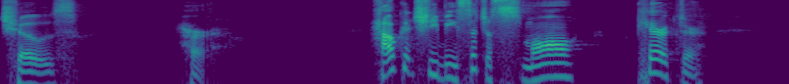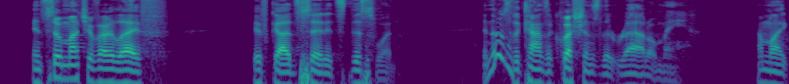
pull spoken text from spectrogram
chose her? How could she be such a small character? In so much of our life if God said it's this one? And those are the kinds of questions that rattle me. I'm like,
